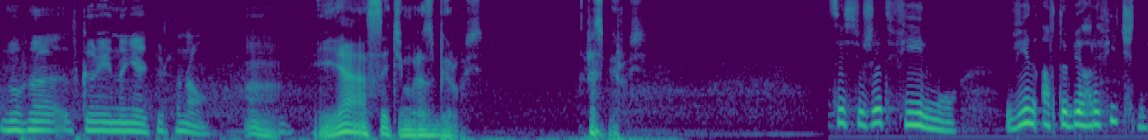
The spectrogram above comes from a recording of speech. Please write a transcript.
Нужно скорее нанять персонал. М, Я с этим разберусь. Разберусь. Це сюжет фільму. Він автобіографічний.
